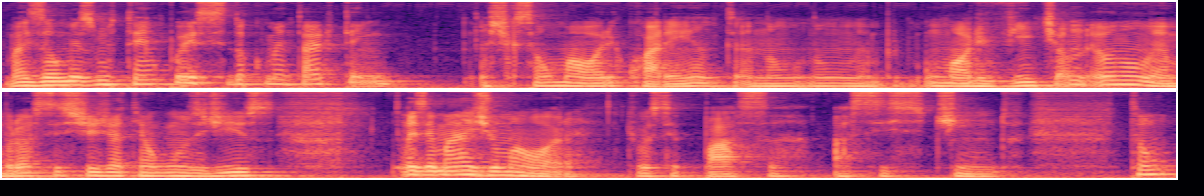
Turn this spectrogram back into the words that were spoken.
Mas ao mesmo tempo, esse documentário tem. Acho que são uma hora e quarenta, não, não lembro. Uma hora e vinte, eu, eu não lembro. Eu assisti já tem alguns dias, mas é mais de uma hora que você passa assistindo. Então,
